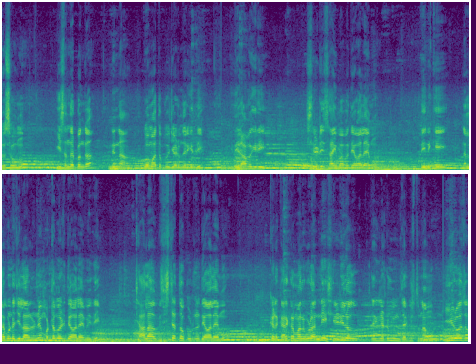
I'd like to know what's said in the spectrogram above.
దినోత్సవము. ఈ సందర్భంగా నిన్న గోమాత పూజ చేయడం జరిగింది. ఇది రామగిరి షిరిడి సాయిబాబా దేవాలయము. దీనికి నల్లగొండ జిల్లాలోనే మొట్టమొదటి దేవాలయం ఇది. చాలా విశిష్టతతో కూడిన దేవాలయము. ఇక్కడ కార్యక్రమాలు కూడా అన్ని షిరిడిలో జరిగినట్టు మేము జరిపిస్తున్నాము. ఈరోజు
